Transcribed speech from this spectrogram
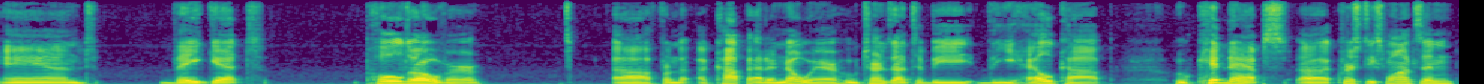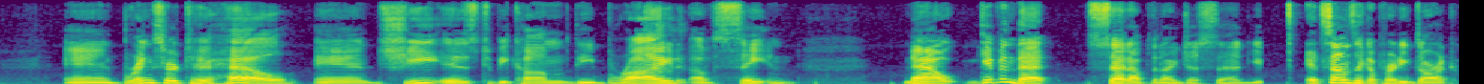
and they get pulled over uh, from the, a cop out of nowhere who turns out to be the hell cop who kidnaps uh, Kristy Swanson and brings her to hell, and she is to become the bride of Satan. Now, given that setup that I just said, you, it sounds like a pretty dark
